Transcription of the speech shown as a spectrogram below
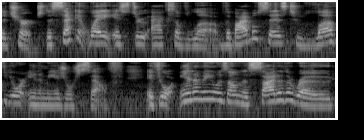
the church. The second way is through acts of love. The Bible says to love your enemy as yourself. If your enemy was on the side of the road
